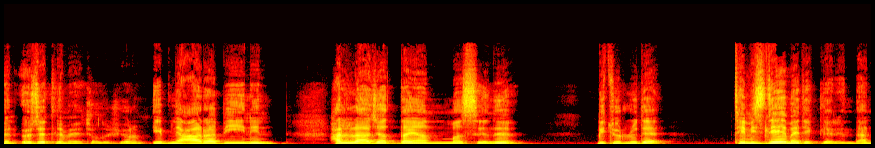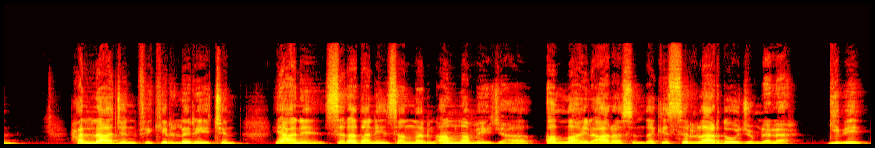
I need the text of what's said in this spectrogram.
ben özetlemeye çalışıyorum. İbn Arabi'nin hallaca dayanmasını bir türlü de temizleyemediklerinden Hallac'ın fikirleri için yani sıradan insanların anlamayacağı Allah ile arasındaki sırlar da o cümleler gibi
